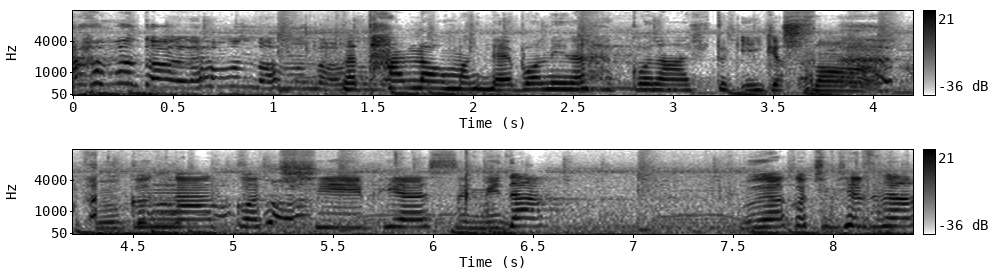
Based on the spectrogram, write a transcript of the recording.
한 번 더 할래. 한 번 더, 한 번 더. 나 탈락 막 네 번이나 했구나. 아직도 이겼어. 무궁화 꽃이 피었습니다. 무궁화 꽃이 피었습니다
